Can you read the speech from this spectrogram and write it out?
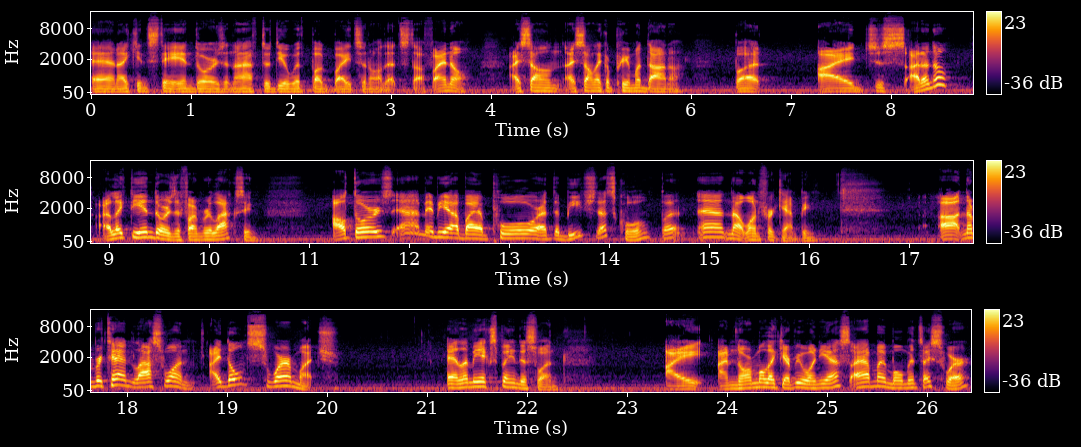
and I can stay indoors and not have to deal with bug bites and all that stuff. I know I sound I sound like a prima donna, but I just I don't know. I like the indoors if I'm relaxing. Outdoors, yeah, maybe by a pool or at the beach, that's cool, but eh, not one for camping. Uh, number 10, last one. I don't swear much. And let me explain this one. I I'm normal like everyone. Yes, I have my moments. I swear,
